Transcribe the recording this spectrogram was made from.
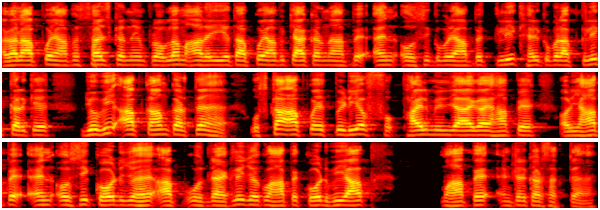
अगर आपको यहाँ पे सर्च करने में प्रॉब्लम आ रही है तो आपको यहाँ पे क्या करना है पे एन ओ सी के ऊपर यहाँ पे क्लिक हेड के ऊपर आप क्लिक करके जो भी आप काम करते हैं, उसका आपको एक पीडीएफ फ़ाइल मिल जाएगा यहाँ पे। और यहाँ पे एन ओ सी कोड जो है, आप वो डायरेक्टली जो है, वहाँ पे कोड भी आप वहाँ पे एंटर कर सकते हैं।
